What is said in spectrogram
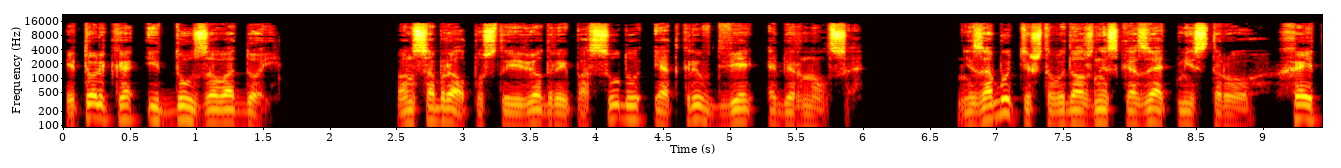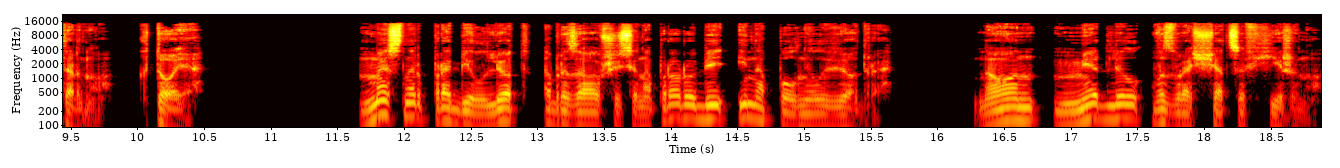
«И только иду за водой». Он собрал пустые ведра и посуду и, открыв дверь, обернулся. «Не забудьте, что вы должны сказать мистеру Хейтерну, кто я». Месснер пробил лед, образовавшийся на проруби, и наполнил ведра. Но он медлил возвращаться в хижину.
